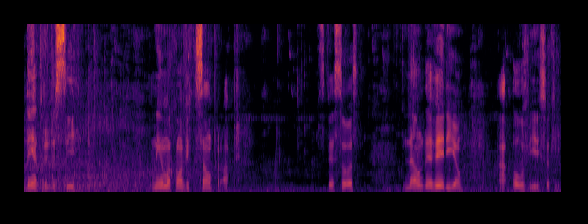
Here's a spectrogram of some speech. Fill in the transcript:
dentro de si nenhuma convicção própria. As pessoas não deveriam ouvir isso aqui.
